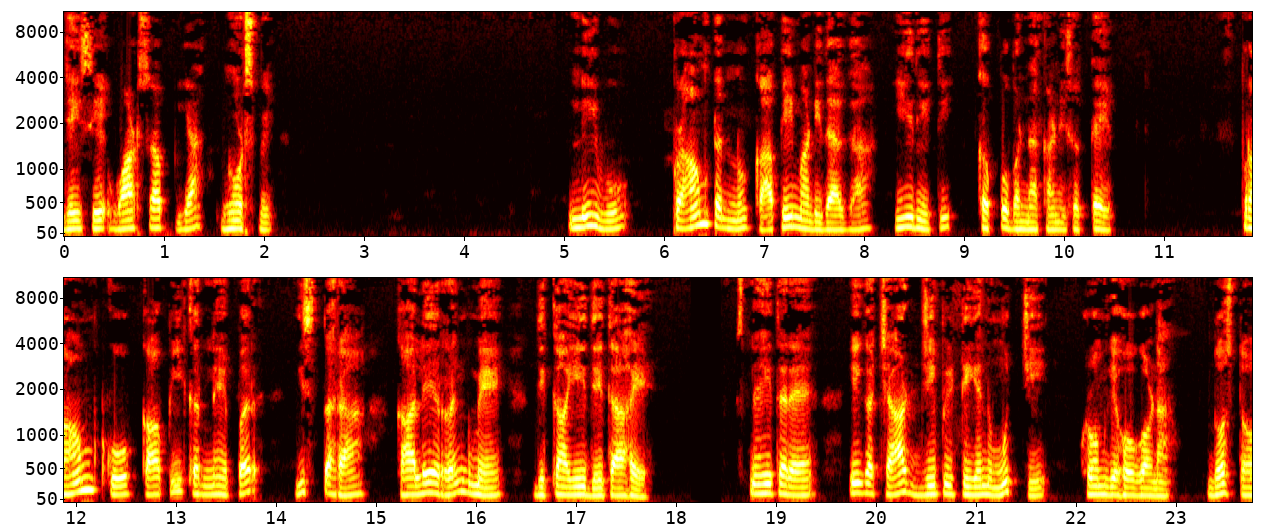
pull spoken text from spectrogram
जैसे व्हाट्सएप या नोट्स में। ಪ್ರಾಂಪ್ಟನ್ನು ಕಾಪಿ ಮಾಡಿದಾಗ ಈ ರೀತಿ ಕಪ್ಪು ಬಣ್ಣ ಕಾಣಿಸುತ್ತೆ. ಪ್ರಾಂಪ್ಟ್ को ಕಾಪಿ करने ಪರ್ इस ತರ ಕಾಲೇ ರಂಗ್ में ದಿಕಾಯಿ ದೇತಾ ಹೈ. ಸ್ನೇಹಿತರೆ, ಈಗ ಚಾಟ್ ಜಿ ಪಿ ಟಿಯನ್ನು ಮುಚ್ಚಿ ಕ್ರೋಮ್ಗೆ ಹೋಗೋಣ. ದೋಸ್ತೋ,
